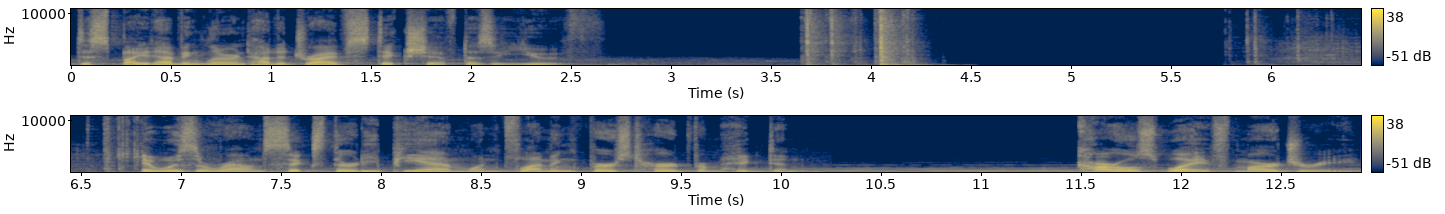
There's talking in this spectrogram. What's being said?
despite having learned how to drive stick shift as a youth. It was around 6:30 p.m. when Fleming first heard from Higdon. Carl's wife, Marjorie,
